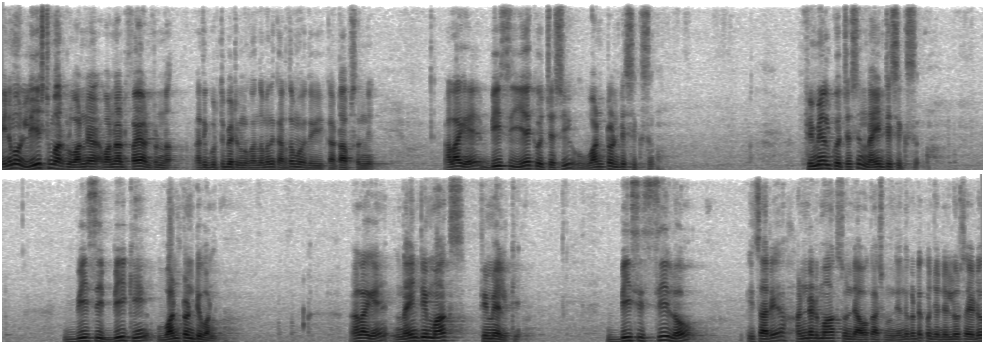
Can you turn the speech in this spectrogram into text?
మినిమం లీస్ట్ మార్కులు వన్ వన్ నాట్ ఫైవ్ అంటున్నా. అది గుర్తుపెట్టుకుని కొంతమందికి అర్థమవుతుంది ఈ కట్ ఆఫ్స్ అన్నీ. అలాగే బీసీఏకి వచ్చేసి వన్ ట్వంటీ సిక్స్. ఫిమేల్కి వచ్చేసి నైంటీ సిక్స్. బీసీబీకి వన్ ట్వంటీ వన్ అలాగే నైంటీ మార్క్స్ ఫిమేల్కి బీసీసీలో ఈసారి హండ్రెడ్ మార్క్స్ ఉండే అవకాశం ఉంది. ఎందుకంటే కొంచెం నెల్లూరు సైడు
